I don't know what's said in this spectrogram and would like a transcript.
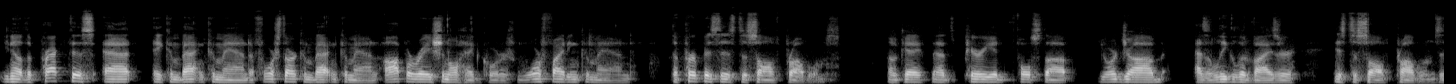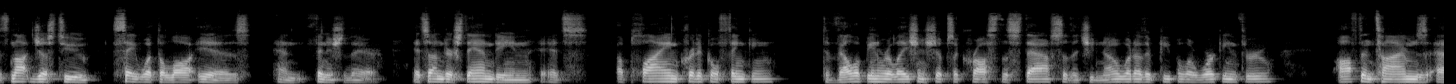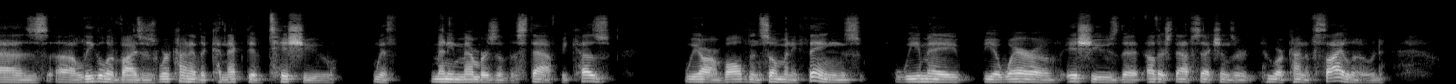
you know, the practice at a combatant command, a four star combatant command, operational headquarters, warfighting command, the purpose is to solve problems. Okay, that's period, full stop. Your job as a legal advisor is to solve problems. It's not just to say what the law is and finish there. It's understanding, it's applying critical thinking, developing relationships across the staff so that you know what other people are working through. Oftentimes, as uh, legal advisors, we're kind of the connective tissue with many members of the staff because we are involved in so many things we may be aware of issues that other staff sections are who are kind of siloed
